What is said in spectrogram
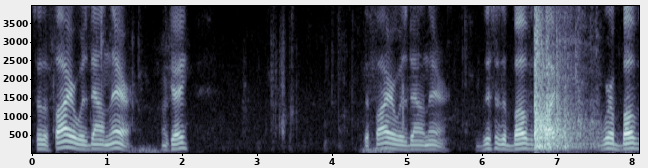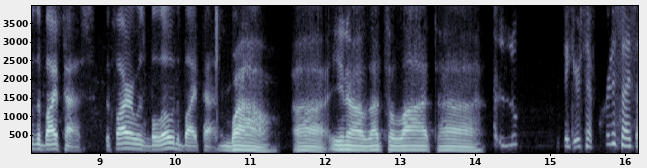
So the fire was down there. Okay. The fire was down there. This is above the by- we're above the bypass. The fire was below the bypass. Wow. Uh, you know, that's a lot. Uh, Lu- figures have criticized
